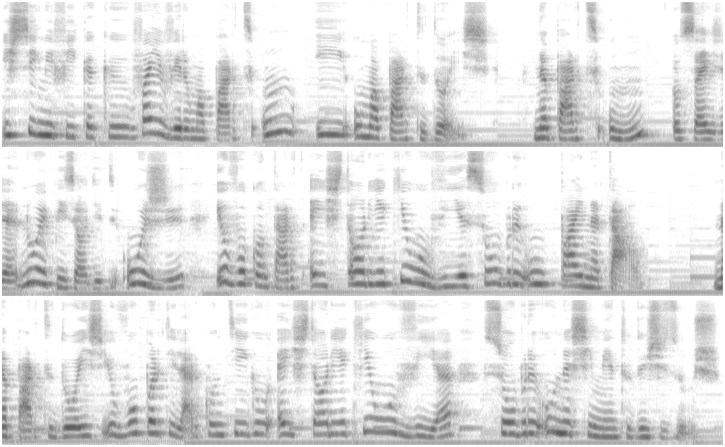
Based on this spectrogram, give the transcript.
Isto significa que vai haver uma parte 1 e uma parte 2. Na parte 1, ou seja, no episódio de hoje, eu vou contar-te a história que eu ouvia sobre o Pai Natal. Na parte 2, eu vou partilhar contigo a história que eu ouvia sobre o nascimento de Jesus.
